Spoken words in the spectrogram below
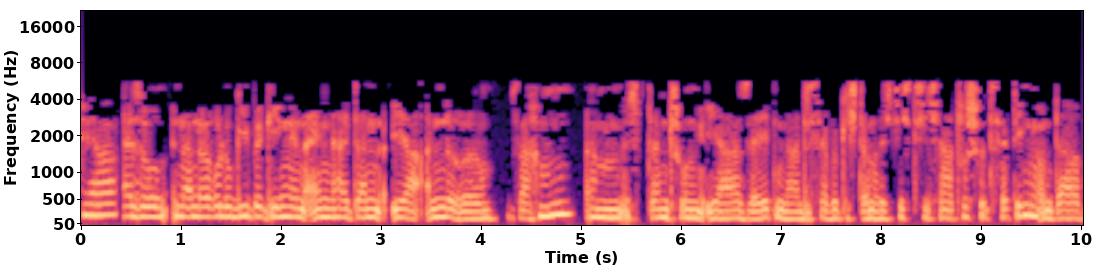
Ja. Also in der Neurologie begegnen einen halt dann eher andere Sachen. Ähm, ist dann schon eher seltener. Das ist ja wirklich dann richtig psychiatrisches Setting und da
